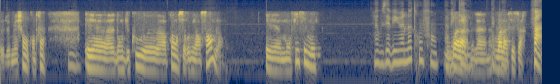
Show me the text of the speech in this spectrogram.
de- de méchant, au contraire. Et euh, donc du coup, euh, après on s'est remis ensemble, et euh, mon fils est né. Ah, vous avez eu un autre enfant avec Voilà, elle. la- voilà, c'est ça. Enfin,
